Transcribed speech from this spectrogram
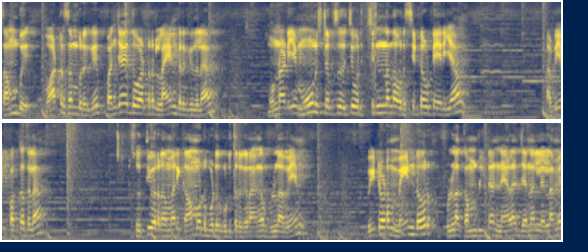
சம்பு வாட்டர் சம்பு இருக்குது பஞ்சாயத்து வாட்டர் லைன் இருக்குது இதில். முன்னாடியே மூணு ஸ்டெப்ஸ் வச்சு ஒரு சின்னதாக ஒரு சிட் அவுட் ஏரியா அப்படியே பக்கத்தில் சுற்றி வர்ற மாதிரி காம்பவுண்ட் போட்டு கொடுத்துருக்குறாங்க ஃபுல்லாகவே வீட்டோட மெயின் டோர் ஃபுல்லாக கம்ப்ளீட்டாக நில ஜன்னல் எல்லாமே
